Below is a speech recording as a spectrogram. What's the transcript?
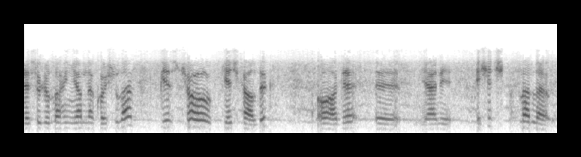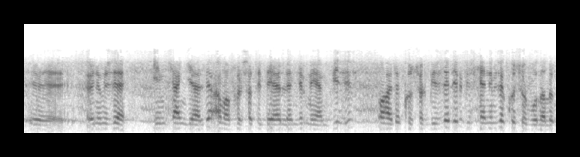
Resulullah'ın yanına koştular, biz çok geç kaldık. O halde e, yani eşit şartlarla e, önümüze imkan geldi ama fırsatı değerlendirmeyen biziz. O halde kusur bizdedir, biz kendimize kusur bulalım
